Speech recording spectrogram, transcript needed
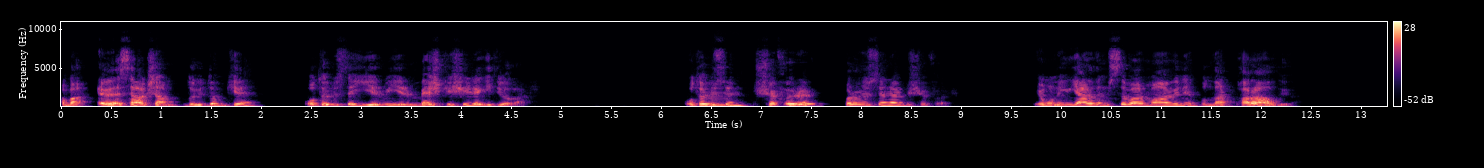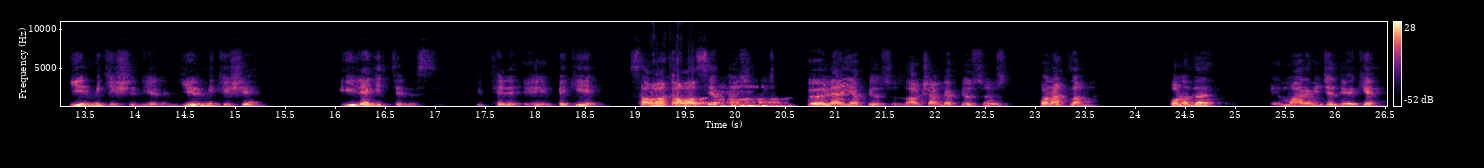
ama evvelsi akşam duydum ki otobüste 20-25 kişiyle gidiyorlar. Otobüsün şoförü profesyonel bir şoför. E onun yardımcısı var mavini. Bunlar para alıyor. 20 kişi diyelim. 20 kişi ile gittiniz. Tele- e, peki sabah kahvaltısı yapıyorsunuz. Öğlen yapıyorsunuz. Akşam yapıyorsunuz. Konaklama. Ona da e, Muharrem İnce diyor ki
